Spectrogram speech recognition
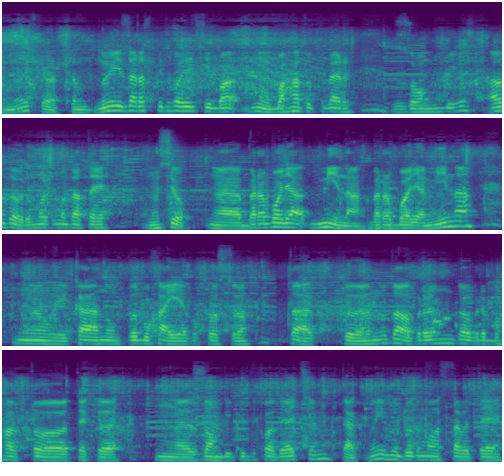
Ну і що ж, там? ну і зараз підходять ці ба- ну, багато тепер зомбів. Але добре, можемо дати ну, всю е, бараболя міна. Бараболя міна, ну, яка ну, вибухає просто. Так, е, ну добре, ну, добре, багато тих е, зомбі підходять. Так, ну і ми будемо ставити.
